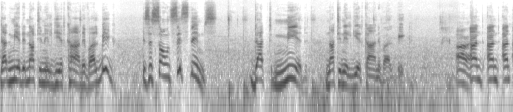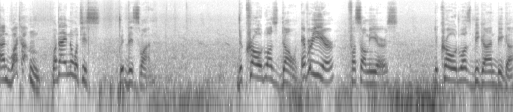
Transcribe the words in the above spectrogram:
that made the Notting Hill Gate Carnival big. It's the sound systems that made Notting Hill Gate Carnival big. All right. And and and and what happened? What I noticed with this one, the crowd was down every year for some years. The crowd was bigger and bigger,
